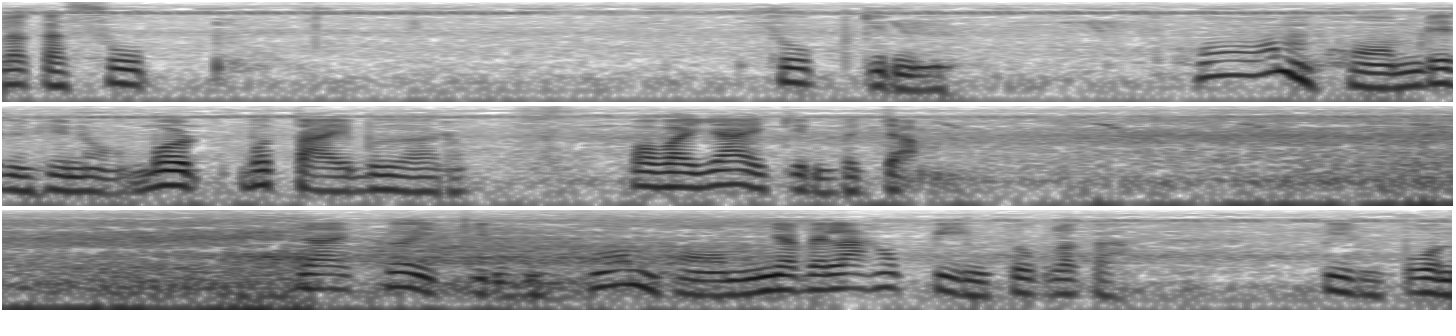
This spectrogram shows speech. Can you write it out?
แล้วก็ซุปซุปกินหอมหอมเด้นี่พี่น้องบ่บ่ตายเบื่อหรอกเพราะว่าย่ายกินประจำย่ายเคยกินหอมหอมอย่าเวลาเขาปิ้งสุกแล้วก็ ปิ่งปน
